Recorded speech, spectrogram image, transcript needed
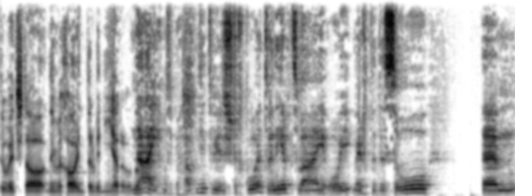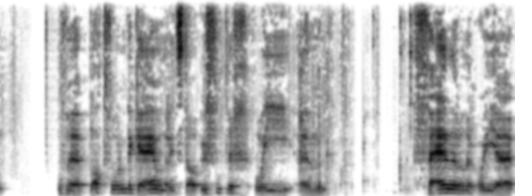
Du willst da nicht mehr intervenieren, oder? Nein, ich muss überhaupt nicht. Das ist doch gut, wenn ihr zwei euch möchtet so, ähm, auf eine Plattform begeben, wo ihr jetzt da öffentlich eure, ähm, Fehler oder eure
